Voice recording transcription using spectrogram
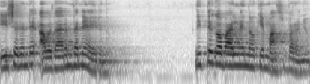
ഈശ്വരന്റെ അവതാരം തന്നെയായിരുന്നു. നിത്യഗോപാലിനെ നോക്കി മാസ്റ്റർ പറഞ്ഞു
